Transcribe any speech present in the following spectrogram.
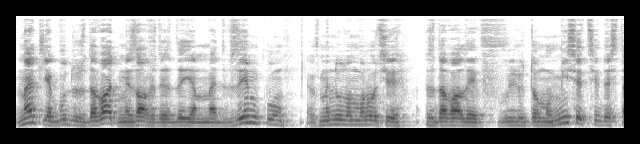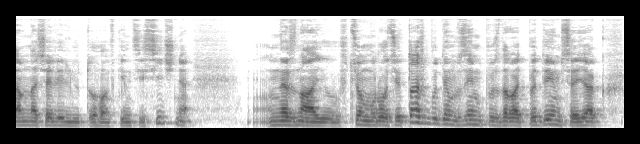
Мед я буду здавати, ми завжди здаємо мед взимку. В минулому році здавали в лютому місяці, десь там в началі лютого, в кінці січня. Не знаю, в цьому році теж будемо взимку здавати, подивимося, як,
